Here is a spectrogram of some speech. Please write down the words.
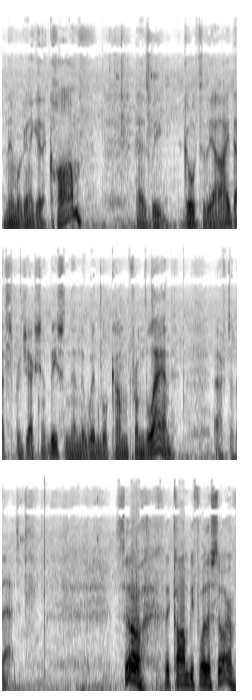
and then we're going to get a calm as we go to the eye. That's the projection at least, and then the wind will come from the land after that. So the calm before the storm.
